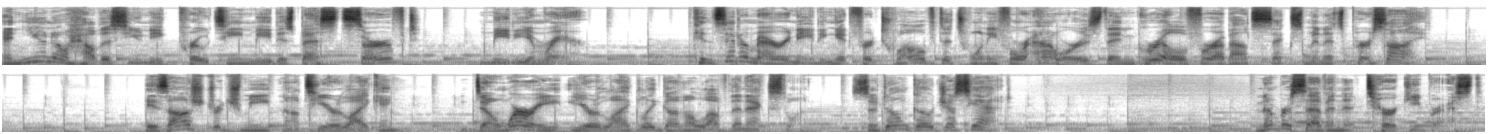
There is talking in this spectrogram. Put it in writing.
And you know how this unique protein meat is best served? Medium rare. Consider marinating it for 12 to 24 hours, then grill for about 6 minutes per side. Is ostrich meat not to your liking? Don't worry, you're likely gonna love the next one, so don't go just yet. Number 7. Turkey Breast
